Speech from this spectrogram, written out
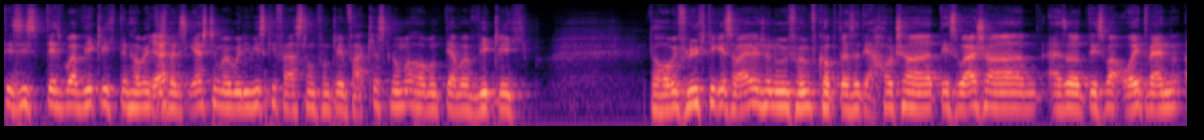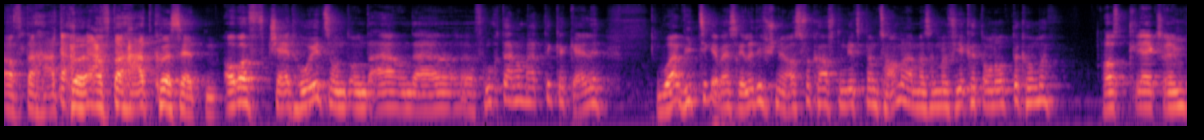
das, ist, das war wirklich, den habe ich, Ja. das war das erste Mal, wo ich die Whiskyfasseln von Clem Facklers genommen habe und der war wirklich, da habe ich flüchtige Säure schon 05 gehabt, also der hat schon, das war schon, also das war Altwein auf der Hardcore, auf der Hardcore-Seite. Aber gescheit Holz und, und auch, und auch Fruchtaromatik, eine geile. War witzigerweise relativ schnell ausverkauft und jetzt beim Zusammenrahmen sind wir vier Karton untergekommen. Hast gleich geschrieben.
